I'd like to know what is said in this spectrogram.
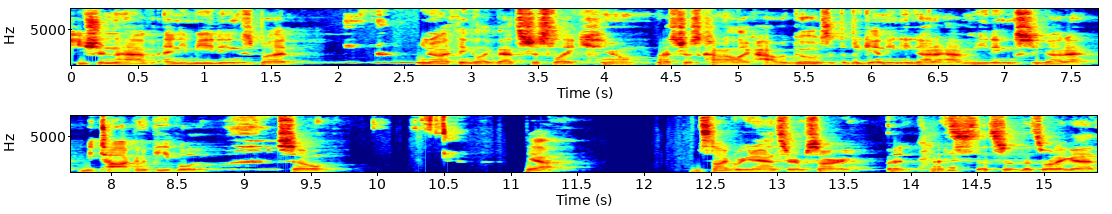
you shouldn't have any meetings, but you know, I think like that's just like, you know, that's just kind of like how it goes at the beginning. You got to have meetings, you got to be talking to people. So, yeah, it's not a great answer. I'm sorry, but that's that's that's what I got.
